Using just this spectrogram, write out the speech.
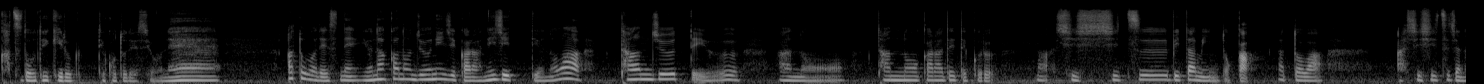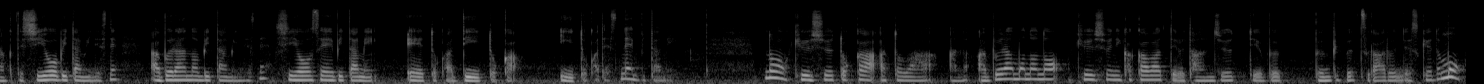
活動できるってことですよね。あとはですね夜中の12時から2時っていうのは胆汁っていうあの胆のから出てくる、まあ、脂質ビタミンとかあとはあ脂質じゃなくて脂溶ビタミンですね。油のビタミンですね。脂溶性ビタミン A とか D とか E とかですねビタミン。の吸収とかあとはあの油物の吸収に関わっている胆汁っていう分泌物があるんですけれども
